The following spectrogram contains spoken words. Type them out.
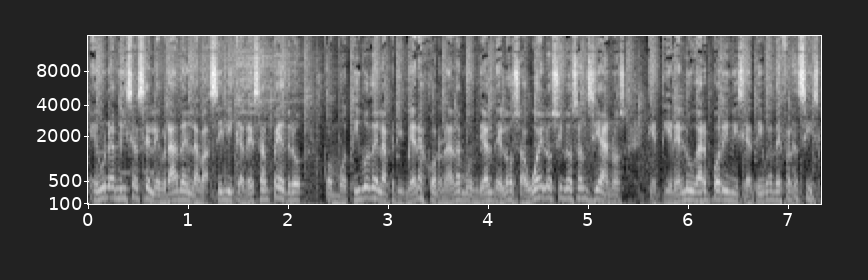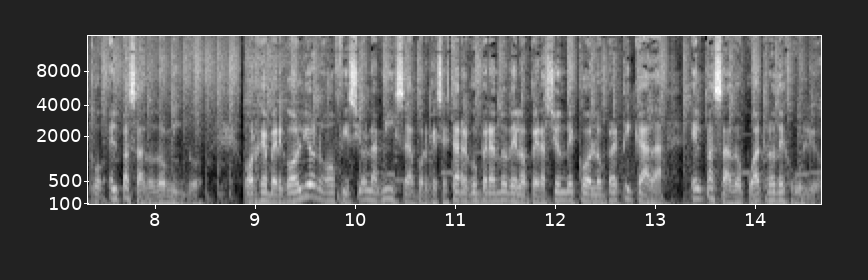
en una misa celebrada en la Basílica de San Pedro con motivo de la primera Jornada Mundial de los Abuelos y los Ancianos que tiene lugar por iniciativa de Francisco el pasado domingo. Jorge Bergoglio no ofició la misa porque se está recuperando de la operación de colon practicada el pasado 4 de julio.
